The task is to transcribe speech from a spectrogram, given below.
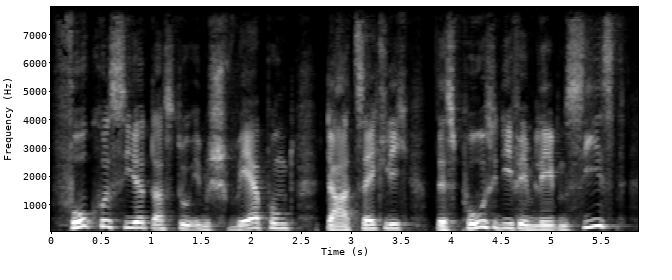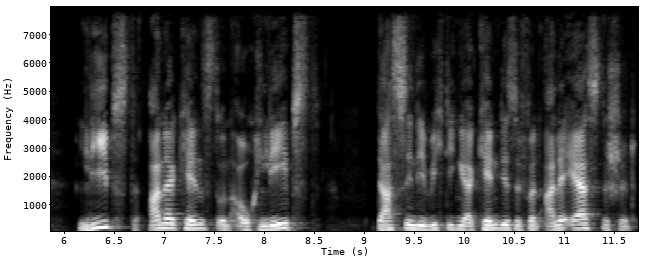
fokussiert, dass du im Schwerpunkt tatsächlich das Positive im Leben siehst, liebst, anerkennst und auch lebst. Das sind die wichtigen Erkenntnisse für den allerersten Schritt.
